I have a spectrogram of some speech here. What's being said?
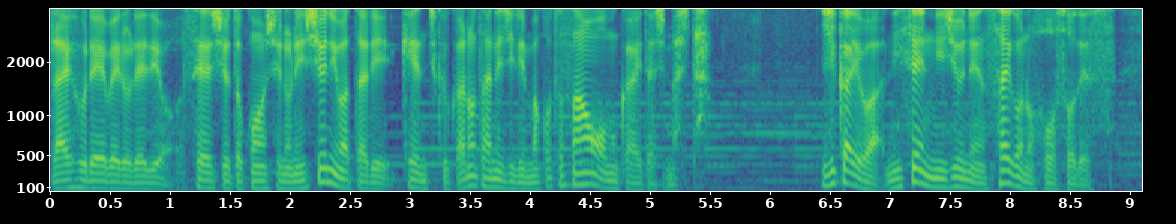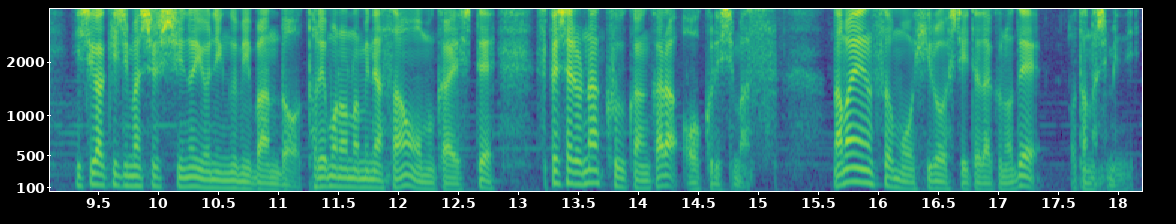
ライフレーベルレディオ先週と今週の2週にわたり建築家の谷尻誠さんをお迎えいたしました。次回は2020年最後の放送です。石垣島出身の4人組バンドトレモノの皆さんをお迎えしてスペシャルな空間からお送りします。生演奏も披露していただくのでお楽しみに。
